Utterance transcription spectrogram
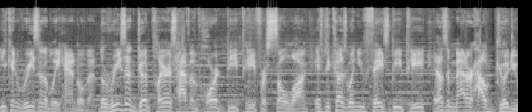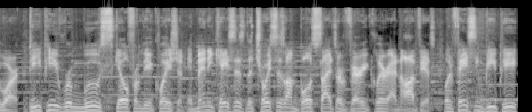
you can reasonably handle them. The reason good players have abhorred BP for so long is because when you face BP, it doesn't matter how good you are. BP removes skill from the equation. In many cases, the choices on both sides are very clear and obvious. When facing BP,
